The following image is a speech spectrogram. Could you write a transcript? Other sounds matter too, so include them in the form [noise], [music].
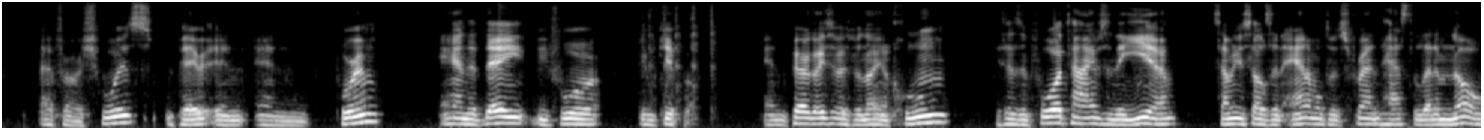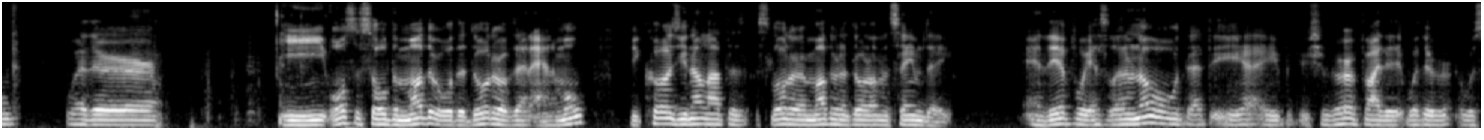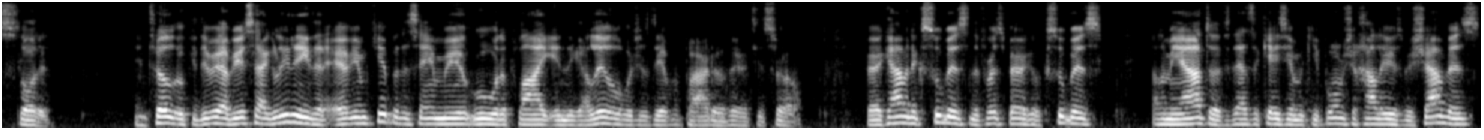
for Shavuos and, and Purim, and the day before Yom Kippur. And Chum, he says in four times in the year, somebody who sells an animal to his friend has to let him know whether he also sold the mother or the daughter of that animal, because you're not allowed to slaughter a mother and a daughter on the same day. And therefore, he has to let him know that he, he should verify that whether it was slaughtered until Ukidiri Rabbi Yisrael Galili that Erev Yom Kippur the same rule would apply in the Galil, which is the upper part of Eretz Yisrael. Perakam and Ksubis, in the first parak of Ksubis, Alamiyato, if that's the case, Yom Kippurim Shechali is B'Shabbos,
